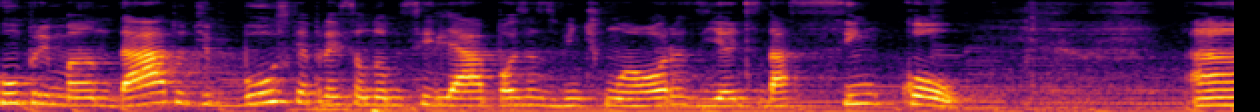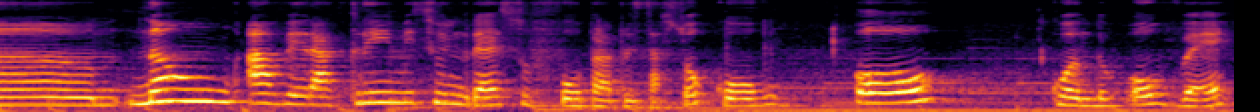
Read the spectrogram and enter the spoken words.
cumpre mandato de busca e apreensão domiciliar após as 21 horas e antes das 5. não haverá crime se o ingresso for para prestar socorro ou quando houver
